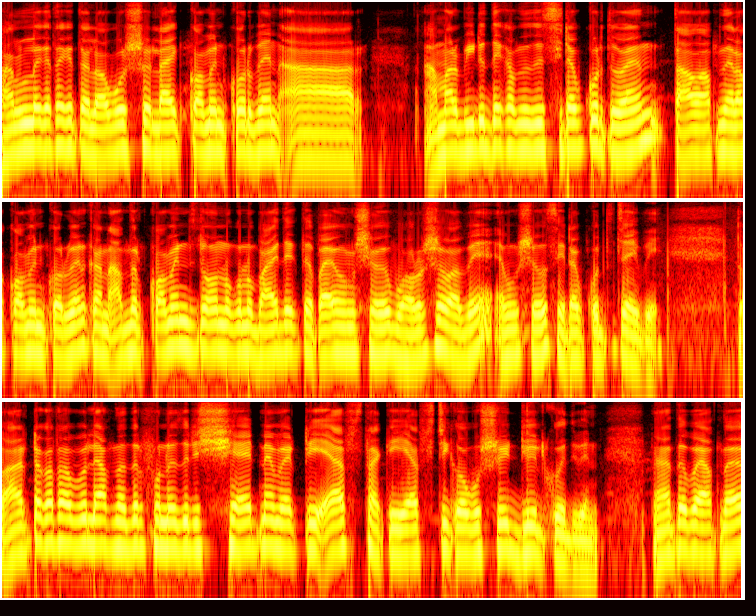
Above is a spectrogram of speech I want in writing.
ভালো লেগে থাকে তাহলে অবশ্যই লাইক কমেন্ট করবেন আর আমার ভিডিও দেখে আপনি যদি সেট আপ করতে পারেন, তাও আপনারা কমেন্ট করবেন, কারণ আপনার কমেন্ট যদি অন্য কোনো ভাই দেখতে পায় এবং সেও ভরসা পাবে এবং সেও সেট আপ করতে চাইবে। তো আরেকটা কথা বলি, আপনাদের ফোনে যদি শেয়ার নামে একটি অ্যাপস থাকে, এই অ্যাপসটিকে অবশ্যই ডিলিট করে দিবেন। না তবে আপনার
